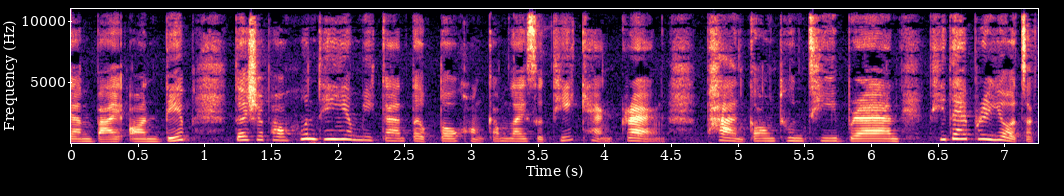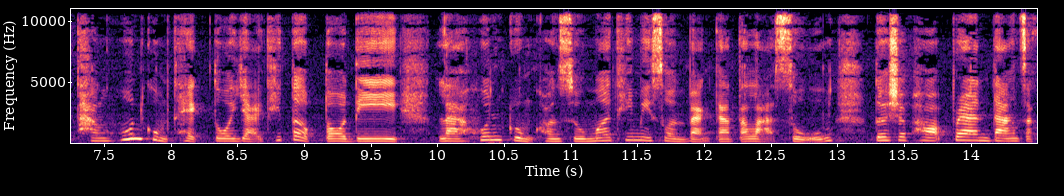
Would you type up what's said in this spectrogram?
การ buy on dip โดยเฉพาะหุ้นที่ยังมีการเติบโตของกำไรสุทธิแข็งแกร่ง ผ่านกองทุน T brand ที่ได้ประโยชน์จากทางหุ้นกลุ่มเทคตัวใหญ่ที่เติบโตดี และหุ้นกลุ่ม consumer ที่มีส่วนแบ่งการตลาดสูง โดยเฉพาะแบรนด์ดังจาก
